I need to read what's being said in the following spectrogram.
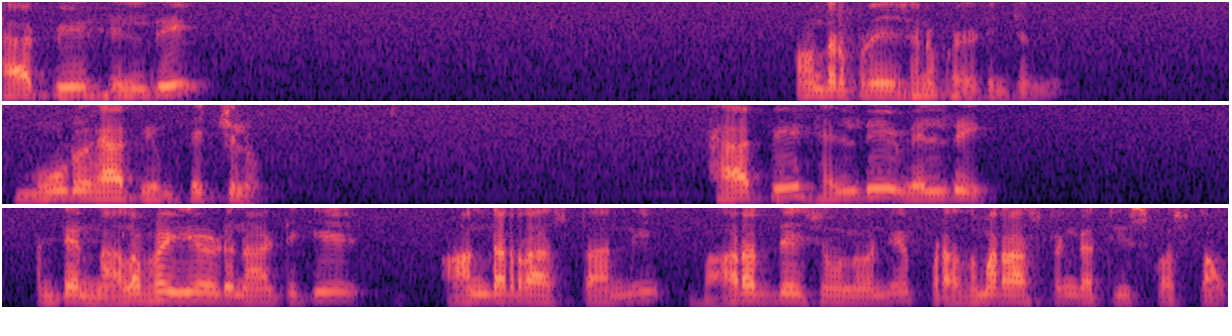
హ్యాపీ హెల్దీ ఆంధ్రప్రదేశ్ అని ప్రకటించింది. మూడు హ్యాపీ హెచ్లు. హ్యాపీ హెల్దీ వెల్దీ అంటే నలభై ఏడు నాటికి ఆంధ్ర రాష్ట్రాన్ని భారతదేశంలోనే ప్రథమ రాష్ట్రంగా తీసుకొస్తాం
